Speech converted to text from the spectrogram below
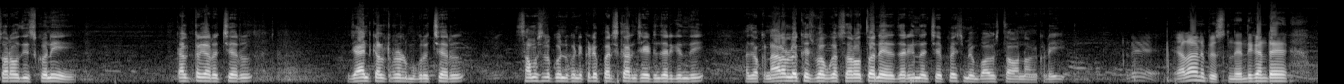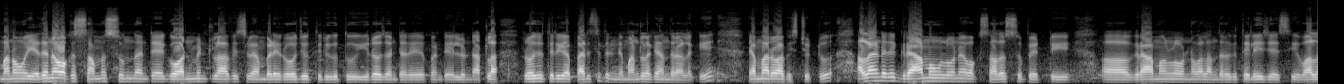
చొరవ తీసుకొని కలెక్టర్ గారు వచ్చారు. జాయింట్ కలెక్టర్ వాళ్ళు ముగ్గురు వచ్చారు. సమస్యలు కొన్ని కొన్ని ఇక్కడే పరిష్కారం చేయడం జరిగింది. అది ఒక నారా లోకేష్ బాబు గారి చొరవతోనే జరిగిందని చెప్పేసి మేము భావిస్తూ ఉన్నాం ఇక్కడ. అంటే ఎలా అనిపిస్తుంది? ఎందుకంటే మనం ఏదైనా ఒక సమస్య ఉందంటే గవర్నమెంట్ ఆఫీస్ వెంబడి రోజు తిరుగుతూ ఈ రోజు అంటే రేపు అంటే ఎల్లుండి అట్లా రోజు తిరిగే పరిస్థితి అండి మండల కేంద్రాలకి ఎంఆర్ఓ ఆఫీస్ చుట్టూ. అలాంటిది గ్రామంలోనే ఒక సదస్సు పెట్టి గ్రామంలో ఉన్న వాళ్ళందరికీ తెలియజేసి వాళ్ళ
